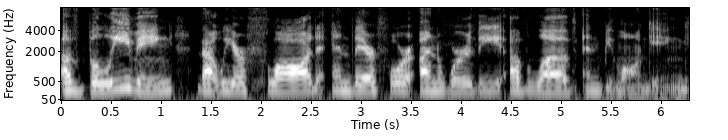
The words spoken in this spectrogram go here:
of believing that we are flawed and therefore unworthy of love and belonging.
